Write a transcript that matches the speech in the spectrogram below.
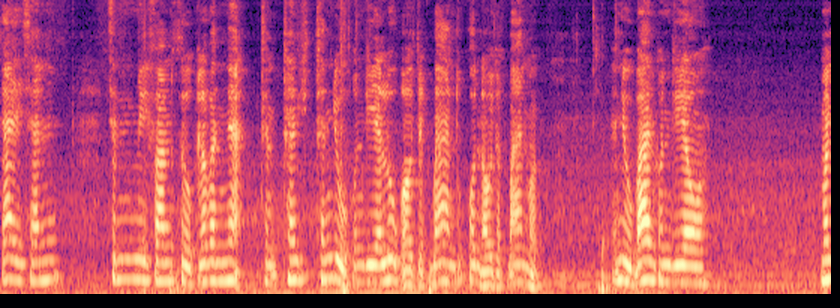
ใกล้ฉัน ฉันมีความสุขแล้ววันเนี้ยฉันฉันฉันอยู่คนเดียวลูกออกจากบ้าน ทุกคนออกจากบ้านหมด ฉันอยู่บ้านคนเดียว มัน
